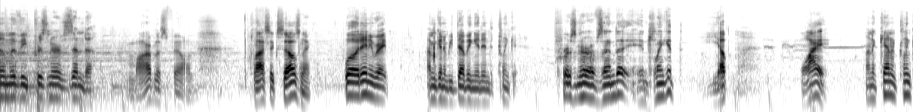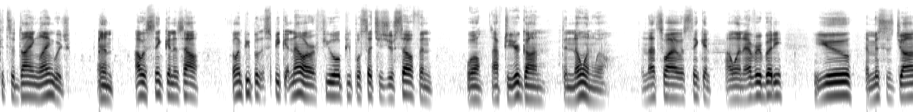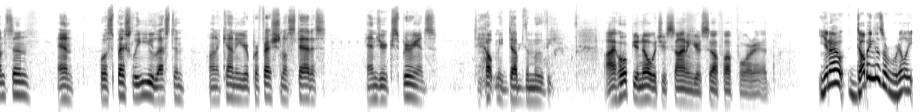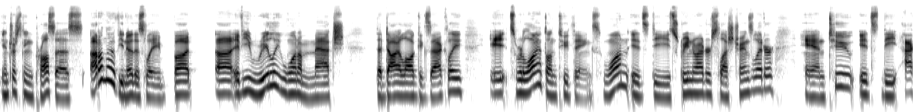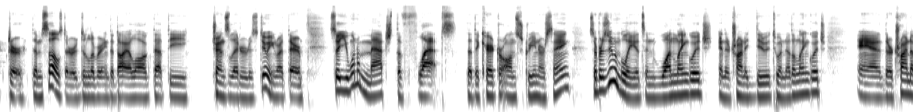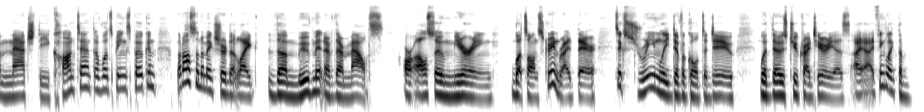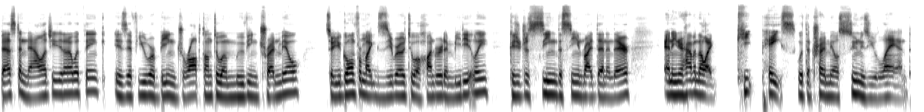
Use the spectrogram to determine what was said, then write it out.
Do you know the movie Prisoner of Zenda? Marvelous film. Classic Selznick. Well, at any rate, I'm gonna be dubbing it into Tlingit. Prisoner of Zenda in Tlingit? Yep. Why? On account of Tlingit's a dying language. And I was thinking as how the only people that speak it now are a few old people such as yourself, and, well, after you're gone, then no one will. And that's why I was thinking I want everybody, you and Mrs. Johnson, and, well, especially you, Leston, on account of your professional status and your experience, to help me dub the movie. I hope you know what you're signing yourself up for, Ed. You know, dubbing is a really interesting process. I don't know if you know this, Lee, but uh, if you really want to match the dialogue exactly, it's reliant on two things. One is the screenwriter slash translator, and two, it's the actor themselves that are delivering the dialogue that the translator is doing right there. So you want to match the flaps that the character on screen are saying. So presumably it's in one language and they're trying to do it to another language and they're trying to match the content of what's being spoken, but also to make sure that like the movement of their mouths are also mirroring what's on screen right there. It's extremely difficult to do with those two criterias. I, I think like the best analogy that I would think is if you were being dropped onto a moving treadmill. So you're going from like zero to a hundred immediately because you're just seeing the scene right then and there. And then you're having to like keep pace with the treadmill as soon as you land.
